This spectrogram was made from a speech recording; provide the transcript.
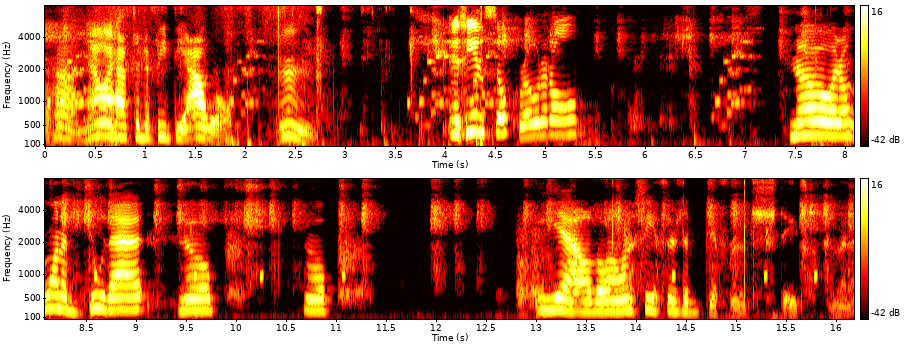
Ah, now I have to defeat the owl. Mm. Is he in Silk Road at all? No, I don't want to do that. Nope. Nope. Yeah, although I want to see if there's a different minute.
